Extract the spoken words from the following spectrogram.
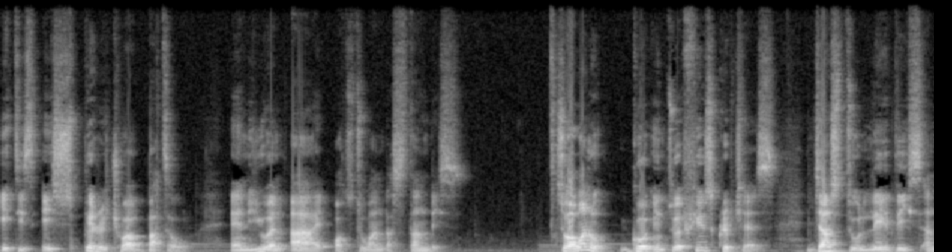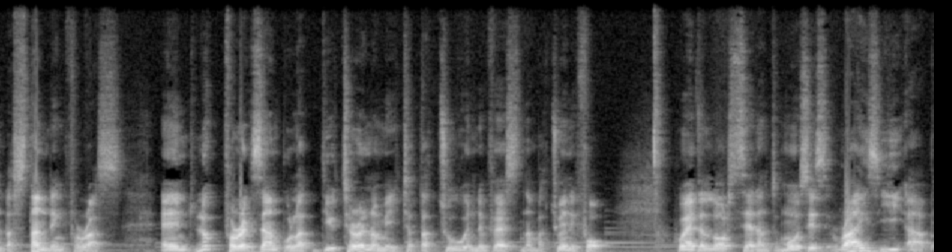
it is a spiritual battle, and you and I ought to understand this. So, I want to go into a few scriptures just to lay this understanding for us. And look, for example, at Deuteronomy chapter 2 and the verse number 24, where the Lord said unto Moses, Rise ye up,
